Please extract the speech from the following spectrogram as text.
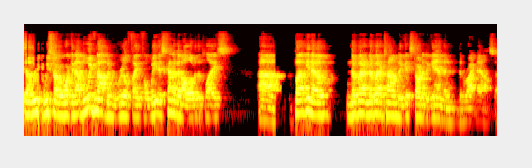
so we, we started working out, but we've not been real faithful. We it's kind of been all over the place. Uh, but you know, no better no better time to get started again than than right now. So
